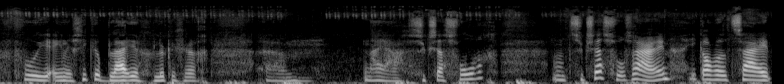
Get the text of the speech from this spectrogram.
voel je energieker, blijer, gelukkiger, um, nou ja, succesvoller. Want succesvol zijn, je kan het zijn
